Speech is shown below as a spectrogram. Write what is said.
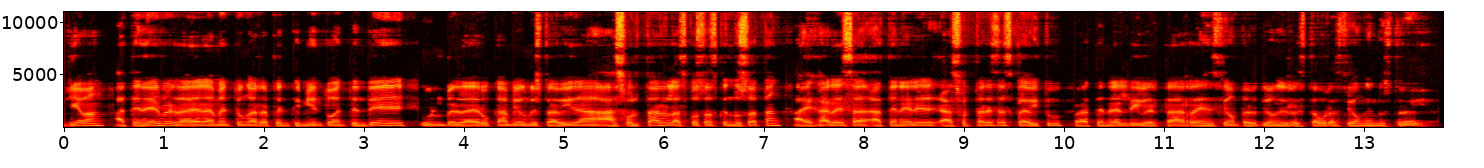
llevan a tener verdaderamente un arrepentimiento, a entender un verdadero cambio en nuestra vida, a soltar las cosas que nos atan, a dejar esa, a tener, a soltar esa esclavitud para tener libertad, redención, perdón y restauración en nuestra vida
